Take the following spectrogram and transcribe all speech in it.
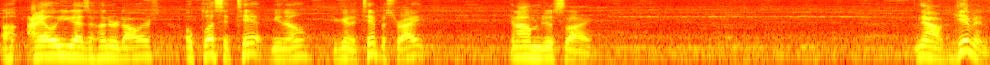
uh, I owe you guys $100. Oh, plus a tip, you know, you're going to tip us, right? And I'm just like, now, given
